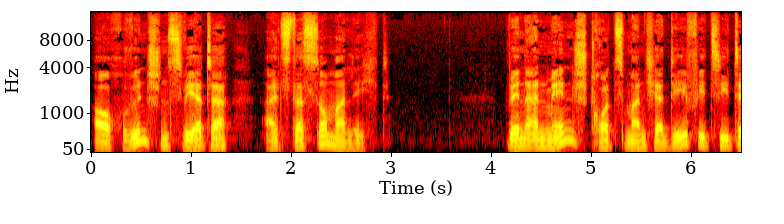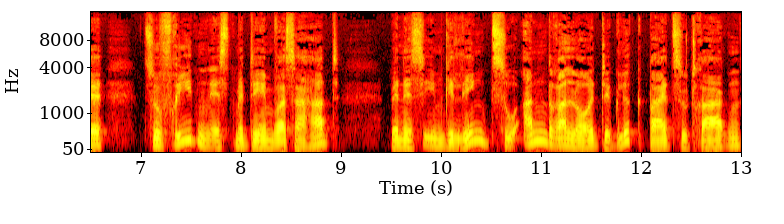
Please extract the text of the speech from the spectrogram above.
auch wünschenswerter als das Sommerlicht? Wenn ein Mensch trotz mancher Defizite zufrieden ist mit dem, was er hat, wenn es ihm gelingt, zu anderer Leute Glück beizutragen,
